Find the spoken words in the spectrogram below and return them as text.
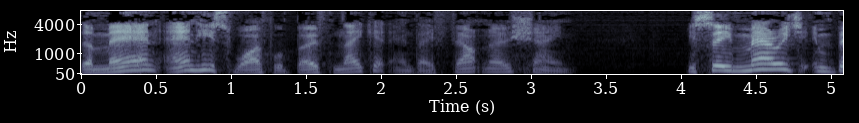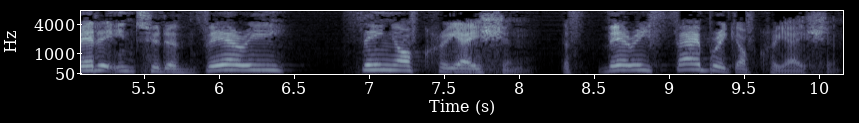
The man and his wife were both naked, and they felt no shame. You see, marriage embedded into the very thing of creation, the very fabric of creation.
